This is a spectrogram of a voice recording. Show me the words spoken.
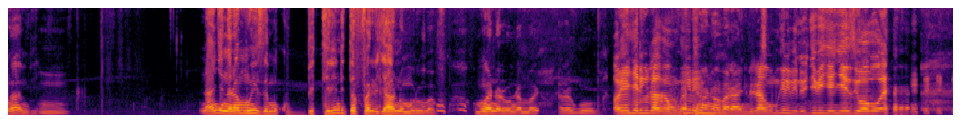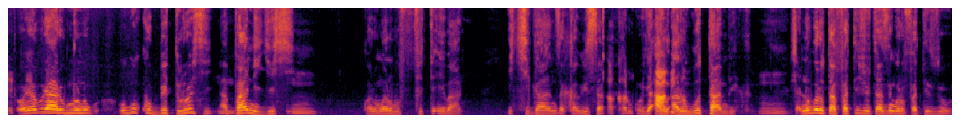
nkambi Mm. nanjye naramuhize mu kubita irindi tafari rya hano mu rubavu. Umwana arunama aragonga. Oya ngeri kugira ngo umbwire ibintu by'ibinyenyezi wabonye oya buriya hari umuntu ugukubita urushyi apana igishyi. Mm. ko hari umwana uba ufite ebana ikiganza kabisa arugutambika. Mm. Nubwo rutafata ijoro cyangwa se ngo rufate ibindi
